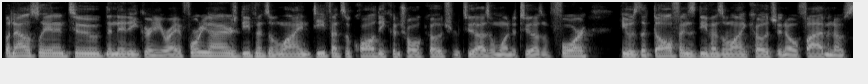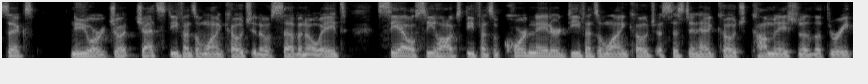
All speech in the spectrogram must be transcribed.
But now let's get into the nitty gritty, right? 49ers defensive line, defensive quality control coach from 2001 to 2004. He was the Dolphins defensive line coach in 05 and 06. New York Jets defensive line coach in 07 08. Seattle Seahawks defensive coordinator, defensive line coach, assistant head coach, combination of the three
